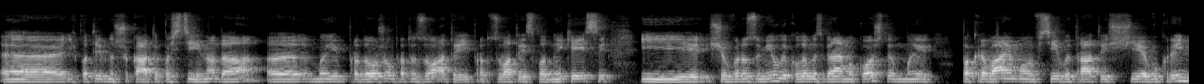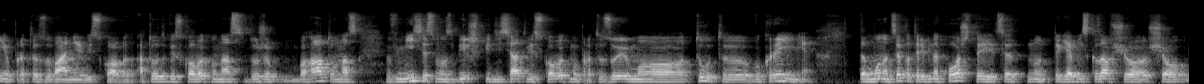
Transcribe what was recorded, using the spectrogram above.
е, їх потрібно шукати постійно. Да? Е, ми продовжуємо протезувати і протезувати і складні кейси. І щоб ви розуміли, коли ми збираємо кошти, ми покриваємо всі витрати ще в Україні протезування військових. А тут військових у нас дуже багато. У нас в місяць у нас більш 50 військових ми протезуємо тут, е, в Україні. Тому на це потрібні кошти, і це ну я б не сказав, що, що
